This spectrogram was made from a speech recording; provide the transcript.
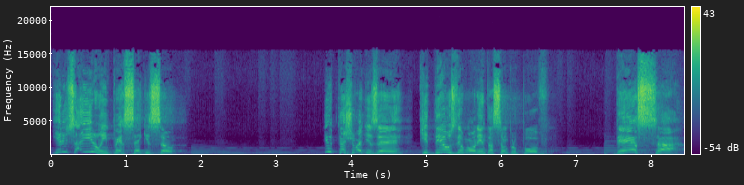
E eles saíram em perseguição. E o texto vai dizer que Deus deu uma orientação para o povo: desça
